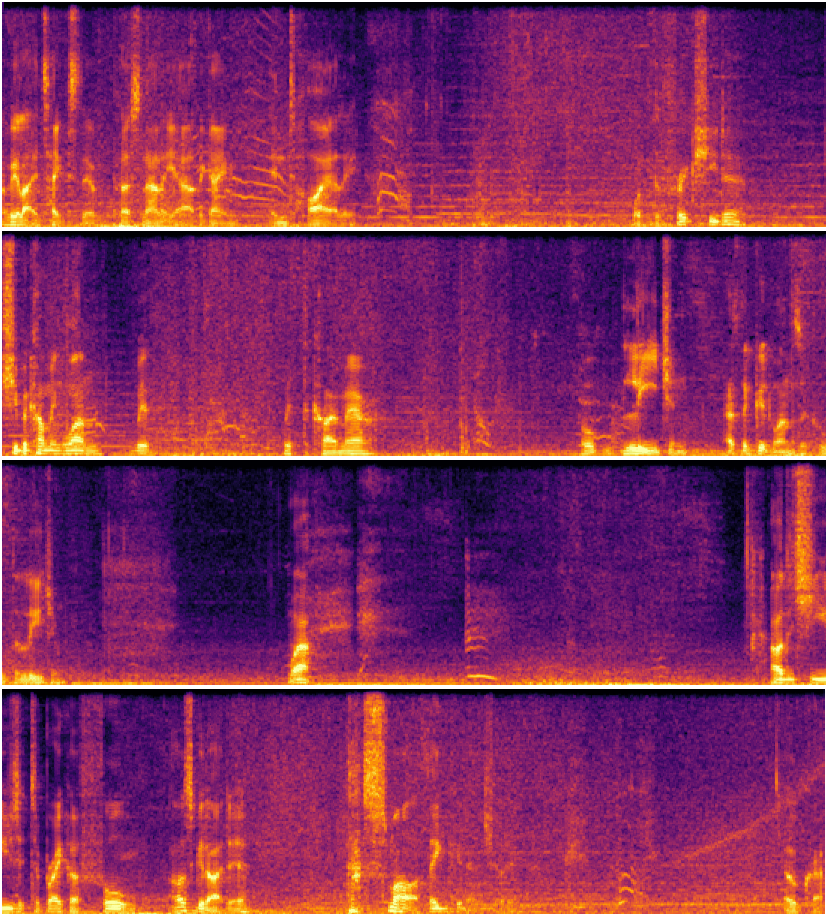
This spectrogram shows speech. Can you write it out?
I feel like it takes their personality out of the game entirely. What the frick she do? She becoming one with with the Chimera. Or Legion, as the good ones are called, the Legion. Wow. Oh, did she use it to break her fall? That was a good idea. That's smart thinking, actually. Oh crap.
